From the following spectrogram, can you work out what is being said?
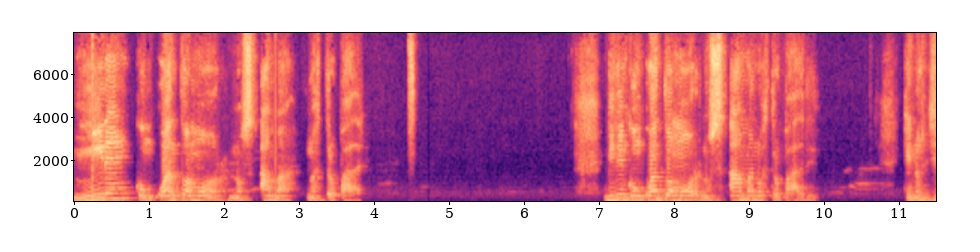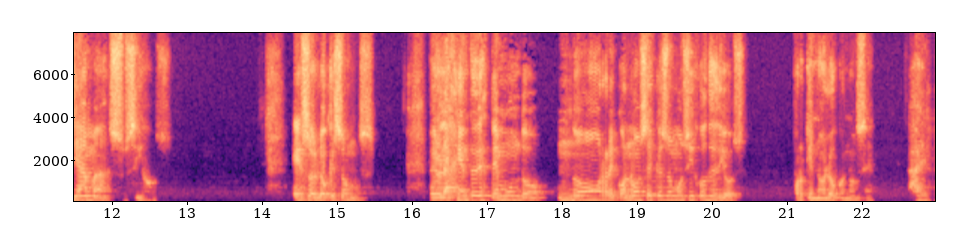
miren con cuánto amor nos ama nuestro Padre. Miren con cuánto amor nos ama nuestro Padre, que nos llama sus hijos. Eso es lo que somos. Pero la gente de este mundo no reconoce que somos hijos de Dios porque no lo conoce a Él.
